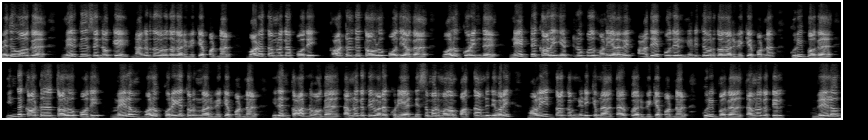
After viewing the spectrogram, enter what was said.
மெதுவாக மேற்கு திசை நோக்கி நகர்ந்து வருவதாக அறிவிக்கப்பட்டனர். வட தமிழக பகுதி காற்றழுத்த தாழ்வு பகுதியாக வலு குறைந்து நேற்று காலை எட்டு முப்பது மணி அளவில் அதே பகுதியில் நீடித்து வருவதாக அறிவிக்கப்பட்டனர். குறிப்பாக இந்த காற்றழுத்த தாழ்வு பகுதி மேலும் வலு குறைய தொடங்கினார் அறிவிக்கப்பட்டனர். இதன் காரணமாக தமிழகத்தில் வரக்கூடிய டிசம்பர் மாதம் பத்தாம் தேதி வரை மழையின் தாக்கம் நீடிக்கும் என தற்போது அறிவிக்கப்பட்டனர். குறிப்பாக தமிழகத்தில் வேலூர்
